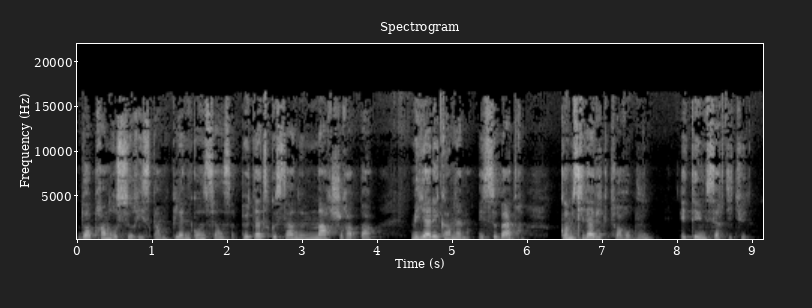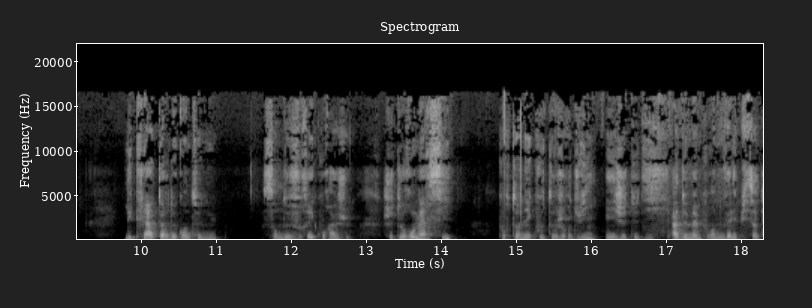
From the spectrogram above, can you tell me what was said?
doit prendre ce risque en pleine conscience. Peut-être que ça ne marchera pas, mais y aller quand même et se battre comme si la victoire au bout était une certitude. Les créateurs de contenu sont de vrais courageux. Je te remercie pour ton écoute aujourd'hui et je te dis à demain pour un nouvel épisode.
